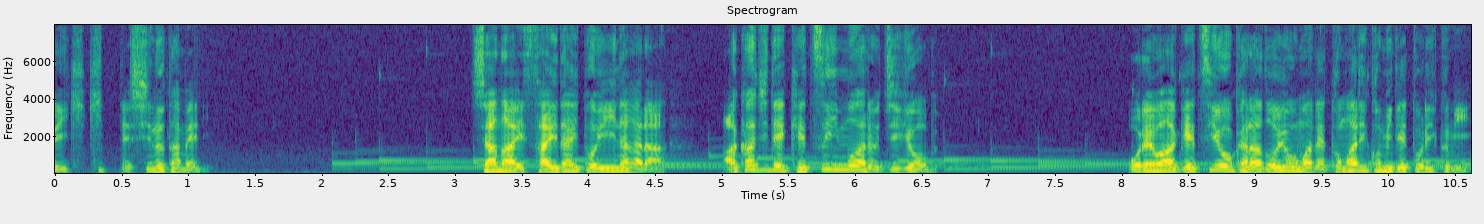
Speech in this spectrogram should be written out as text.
生き切って死ぬために。社内最大と言いながら赤字で欠員もある事業部。俺は月曜から土曜まで泊まり込みで取り組み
